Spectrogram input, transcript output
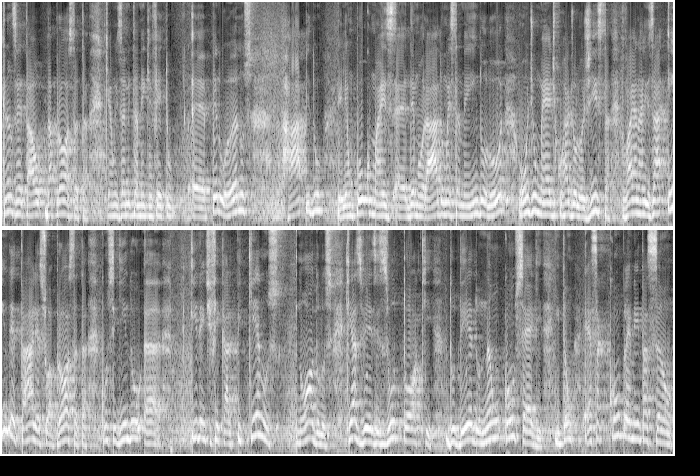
transretal da próstata, que é um exame também que é feito é, pelo ânus, rápido, ele é um pouco mais é, demorado, mas também indolor, onde um médico radiologista vai analisar em detalhe a sua próstata, conseguindo é, identificar pequenos nódulos que às vezes o toque do dedo não consegue. Então, essa complementação,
